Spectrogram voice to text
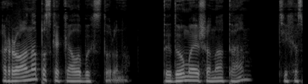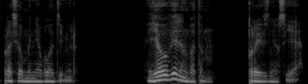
Рона поскакала в их сторону. «Ты думаешь, она там?» — тихо спросил меня Владимир. «Я уверен в этом», — произнес я.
